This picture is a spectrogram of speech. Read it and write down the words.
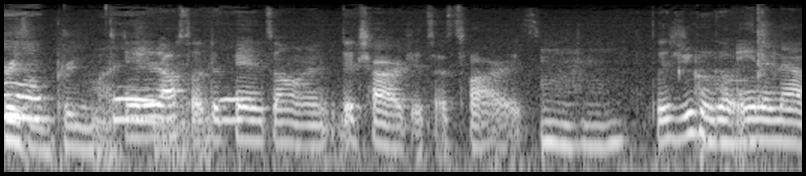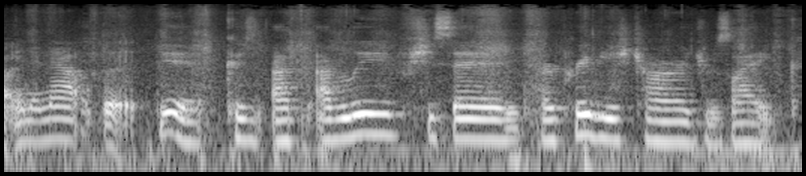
prison pretty much. And it also depends on the charges as far as hmm because you can go in and out, in and out, but Yeah, because I, I believe she said her previous charge was like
